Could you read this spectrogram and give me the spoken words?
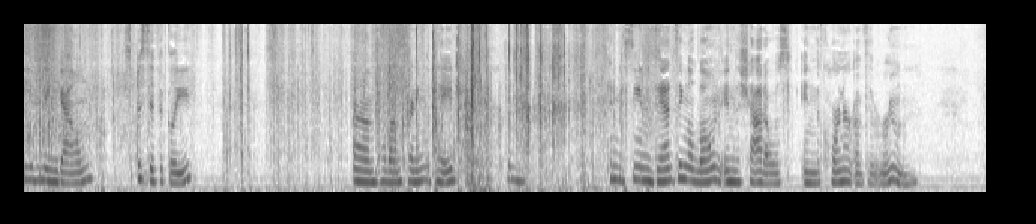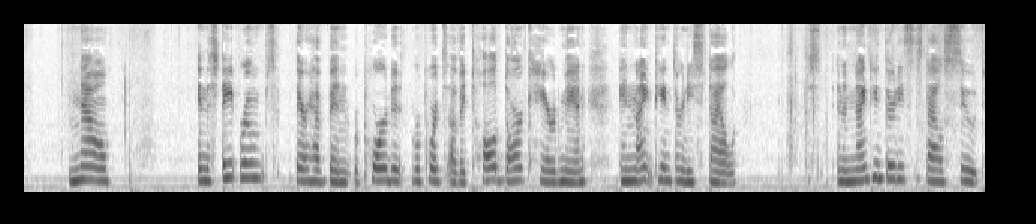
evening gown, specifically. Um, hold on, turning the page. Can be seen dancing alone in the shadows in the corner of the room. Now, in the staterooms, there have been reported reports of a tall, dark-haired man in 1930s style in a 1930s style suit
